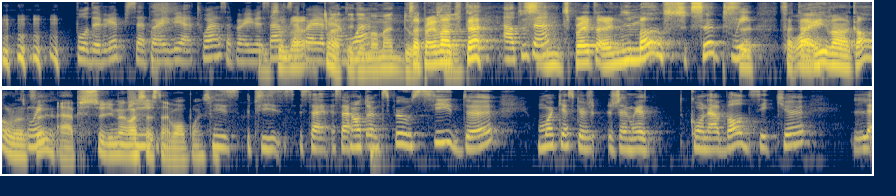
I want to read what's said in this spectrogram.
pour de vrai, puis ça peut arriver à toi, ça peut arriver à ça Absolument. peut arriver Ouais, à moi. des moments de doute. Ça peut arriver en tout temps. En tout Tu- temps. Tu peux être un immense succès, puis Oui. ça, ça Ouais. t'arrive encore. Là, tu Oui. sais. Absolument. Ouais, Puis- ça, c'est un bon point. ça. Puis, puis ça, ça rentre un petit peu aussi de, moi, qu'est-ce que j'aimerais qu'on aborde, c'est que la,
